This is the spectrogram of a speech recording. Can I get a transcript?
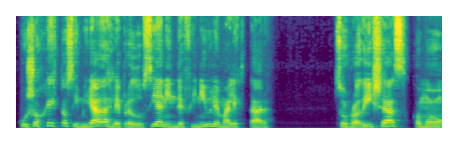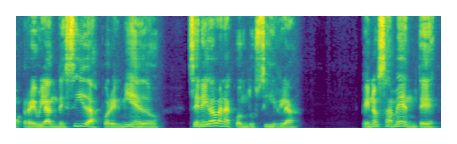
cuyos gestos y miradas le producían indefinible malestar. Sus rodillas, como reblandecidas por el miedo, se negaban a conducirla. Penosamente,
